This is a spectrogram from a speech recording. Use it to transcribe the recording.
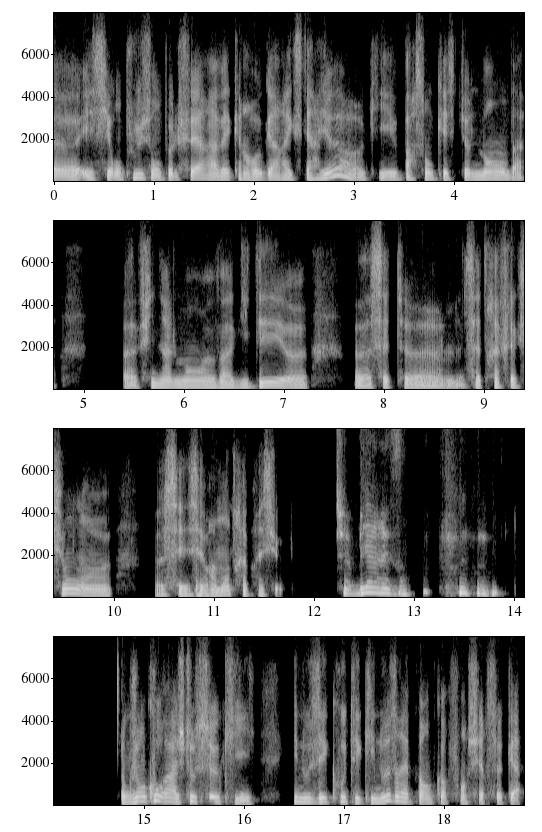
Heu et si en plus on peut le faire avec un regard extérieur, qui par son questionnement, bah, finalement, va guider, cette, réflexion, c'est vraiment très précieux. Tu as bien raison. Donc j'encourage tous ceux qui qui nous écoutent et qui n'oseraient pas encore franchir ce cap,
